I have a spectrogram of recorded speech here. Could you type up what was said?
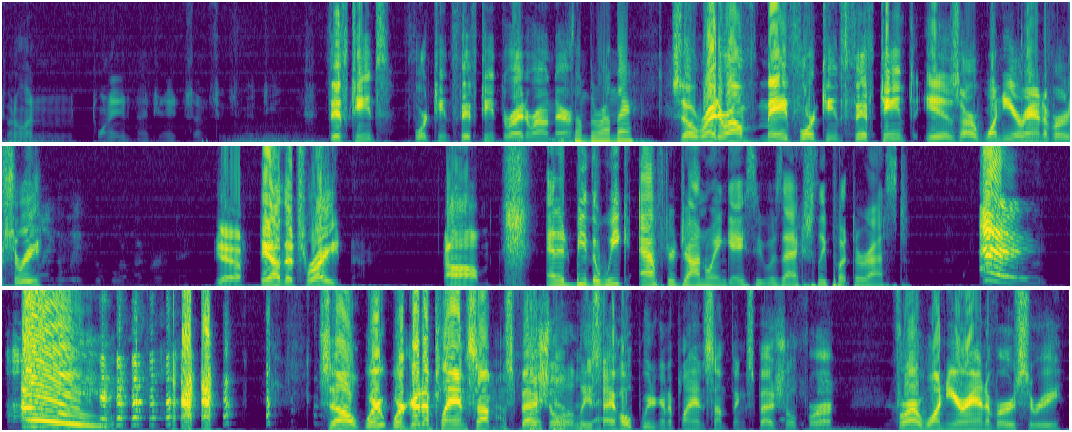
21, 20, 19, 18, 17, 15, 15th, 14th, 15th, right around there. Something around there. So right around May 14th, 15th is our one year anniversary. Like a week before my birthday. Yeah, yeah, that's right. Um, And it'd be the week after John Wayne Gacy was actually put to rest. Hey! oh. So we're we're gonna plan something How special. At least that? I hope we're gonna plan something special for our, for our one year anniversary.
